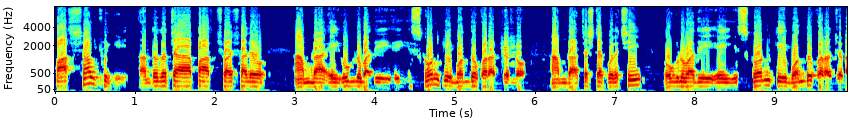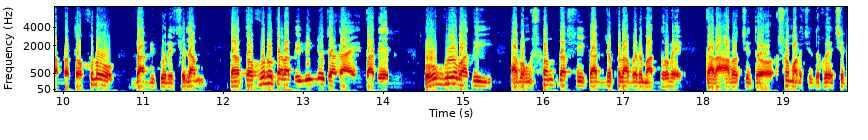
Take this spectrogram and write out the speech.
পাঁচ সাল থেকে, অন্তত চা- পাঁচ, ছয় সালেও আমরা এই উগ্রবাদী ইসকনকে বন্ধ করার জন্য আমরা চেষ্টা করেছি। উগ্রবাদী এই ইসকনকে বন্ধ করার জন্য আমরা তখনও দাবি করেছিলাম। তারা তখনও তারা বিভিন্ন জায়গায় তাদের উগ্রবাদী এবং সন্ত্রাসী কার্যকলাপের মাধ্যমে তারা আলোচিত, সমালোচিত হয়েছিল।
